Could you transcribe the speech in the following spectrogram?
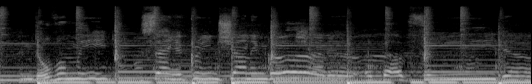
And over me sang a green shining bird uh, about freedom.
